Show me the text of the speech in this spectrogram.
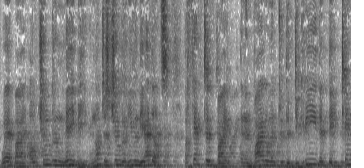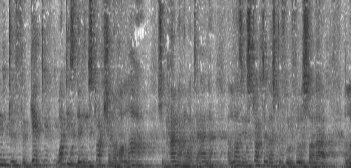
whereby our children may be, and not just children, even the adults, affected by an environment to the degree that they tend to forget what is the instruction of Allah subhanahu wa ta'ala. Allah has instructed us to fulfill salah. Allah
